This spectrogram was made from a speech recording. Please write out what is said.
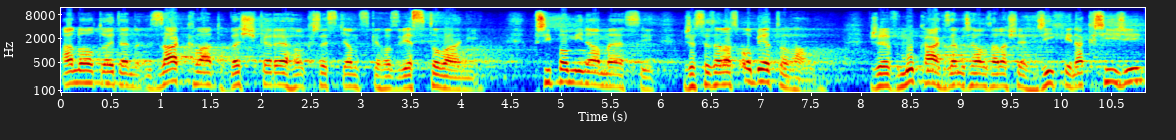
Ano, to je ten základ veškerého křesťanského zvěstování. Připomínáme si, že se za nás obětoval, že v mukách zemřel za naše hříchy na kříži,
